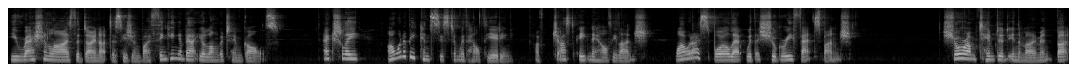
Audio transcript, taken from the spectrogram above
You rationalize the donut decision by thinking about your longer term goals. Actually, I want to be consistent with healthy eating. I've just eaten a healthy lunch. Why would I spoil that with a sugary fat sponge? Sure, I'm tempted in the moment, but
